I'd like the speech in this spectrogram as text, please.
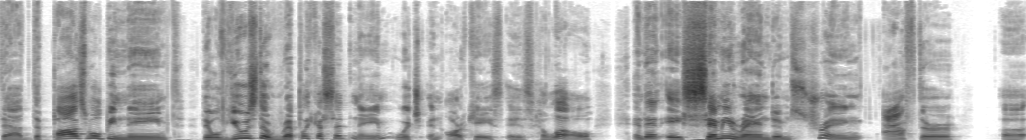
that the pods will be named, they will use the replica set name, which in our case is hello, and then a semi-random string after uh,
